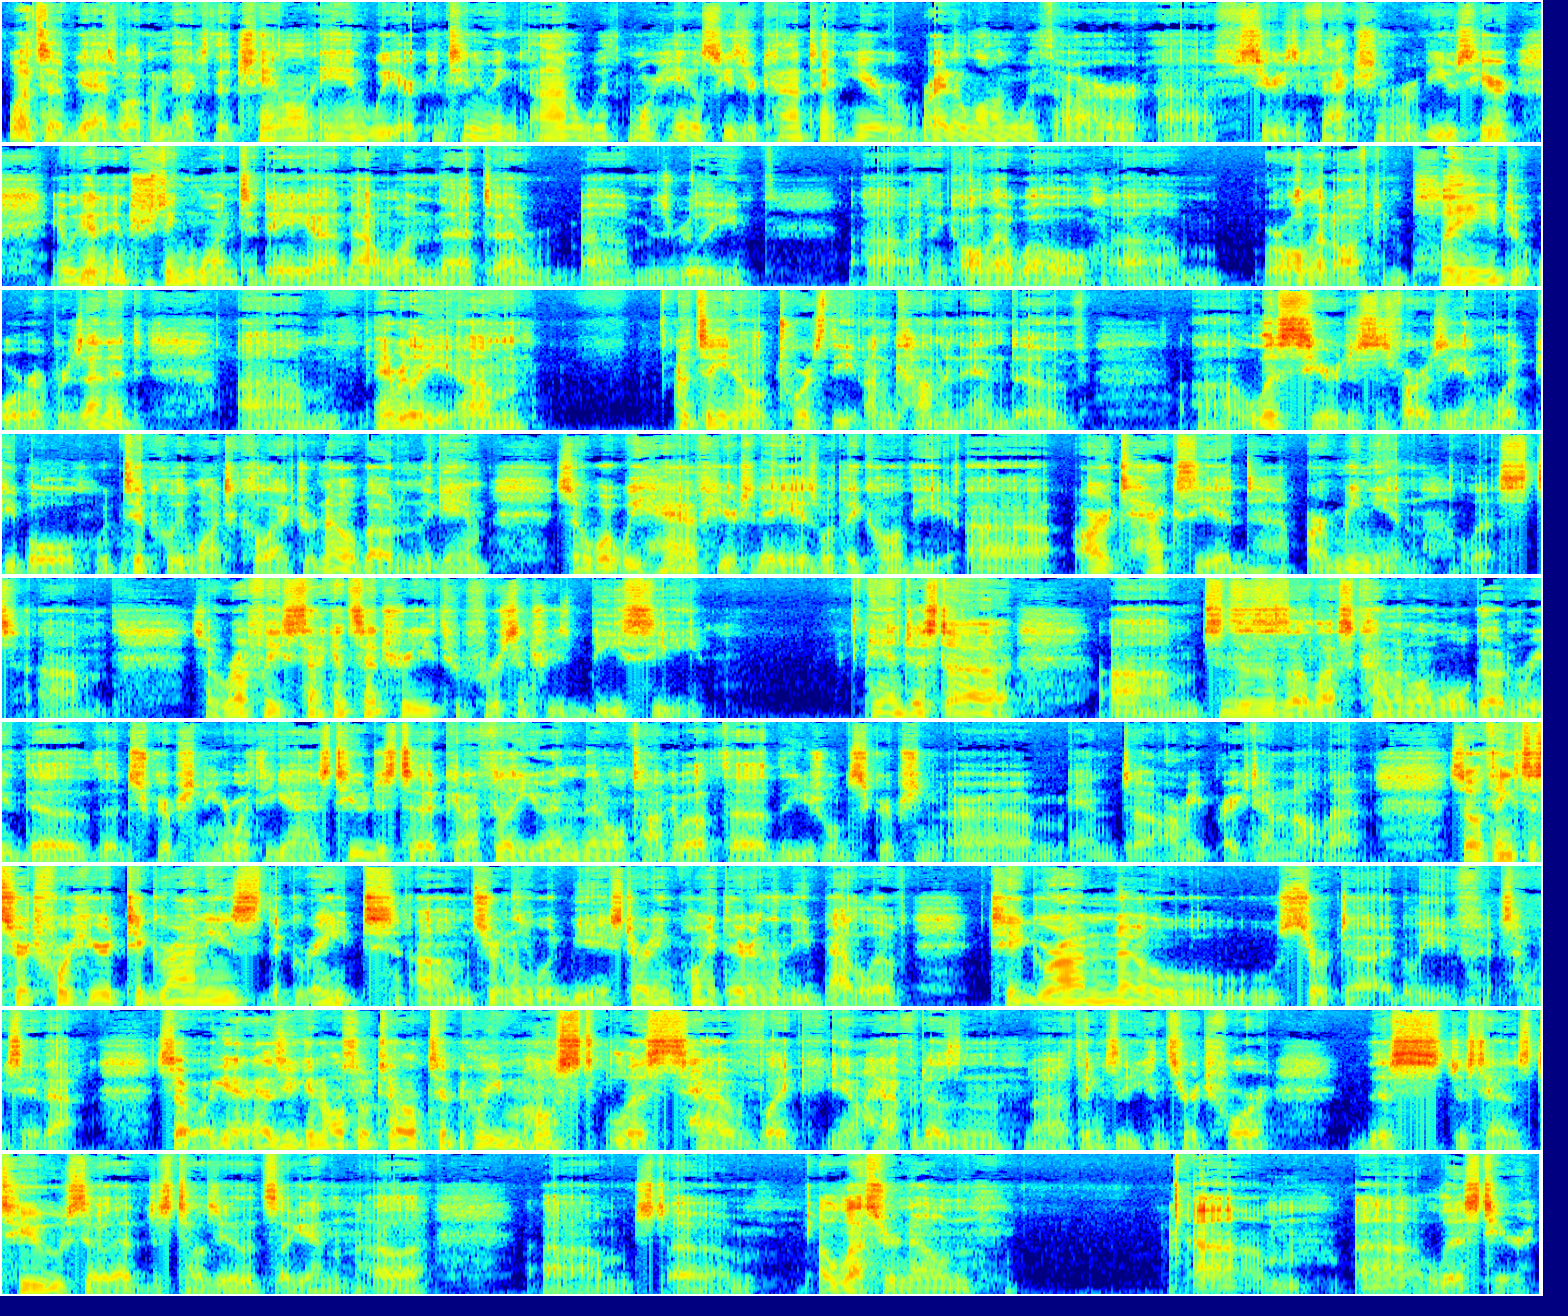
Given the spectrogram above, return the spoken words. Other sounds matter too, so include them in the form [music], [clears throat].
What's up guys, welcome back to the channel and we are continuing on with more Hail Caesar content here right along with our uh, series of faction reviews here. And we got an interesting one today, uh, not one that uh, um, is really uh, I think all that well um, or all that often played or represented. Um, and really um, I'd say you know towards the uncommon end of uh, lists here, just as far as, again, what people would typically want to collect or know about in the game. So what we have here today is what they call the uh, Artaxiad Armenian list. Um, so roughly 2nd century through 1st centuries BC. And just uh, um, since this is a less common one, we'll go and read the, the description here with you guys too, just to kind of fill you in, and then we'll talk about the, the usual description um, and uh, army breakdown and all that. So things to search for here, Tigranes the Great um, certainly would be a starting point there, and then the Battle of Tigranocerta, I believe is how we say that. So again, as you can also tell, typically [laughs] most lists have like, you know, half a dozen uh, things that you can search for. This just has two, so that just tells you that's, again, uh, um, just um, a lesser known um, uh, list here.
